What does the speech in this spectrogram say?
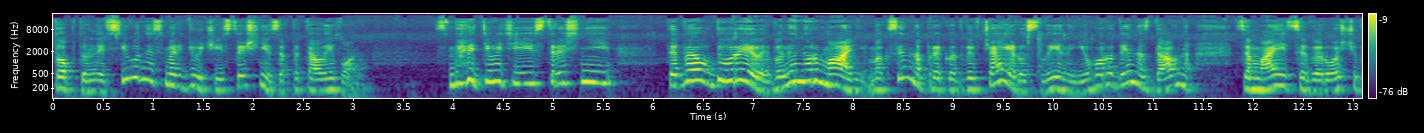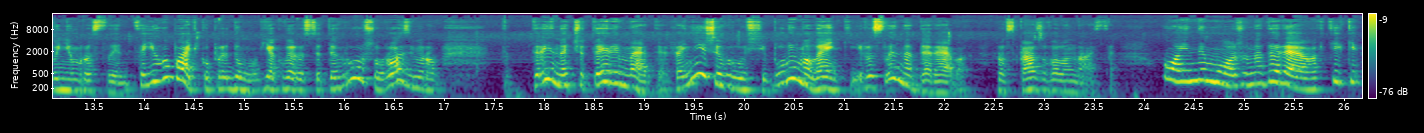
Тобто не всі вони смердючі і страшні? запитала Івона. Смердючі і страшні. Тебе обдурили, вони нормальні. Максим, наприклад, вивчає рослини, його родина здавна займається вирощуванням рослин. Це його батько придумав, як виростити грушу розміром 3 на 4 метри. Раніше груші були маленькі і росли на деревах, розказувала Настя. Ой, не можу на деревах, тільки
